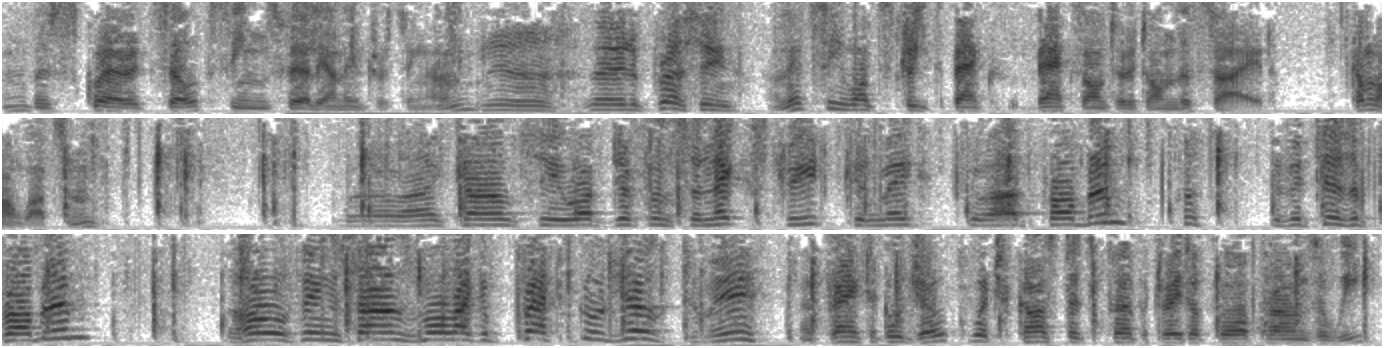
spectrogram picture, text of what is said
Well, the square itself seems fairly uninteresting, huh? Yeah, very depressing. Let's see what streets back, backs onto it on this side. Come along, Watson. Well, I can't see what difference the next street can make to our problem. if it is a problem, the whole thing sounds more like a practical joke to me. A practical joke which cost its perpetrator four pounds a week?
